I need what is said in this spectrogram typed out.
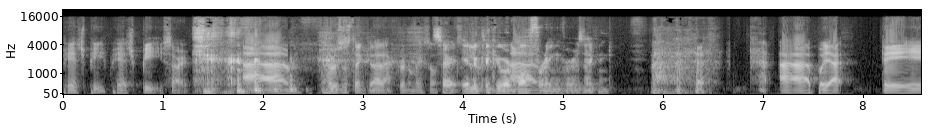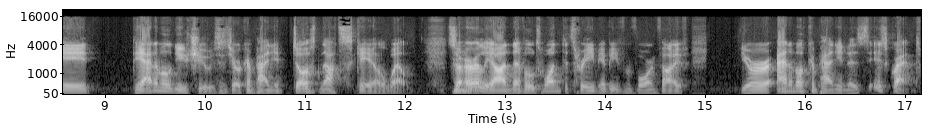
PHP PHB. Sorry, um, I was just thinking that acronym makes no Sorry, sense. it looked like you were Um, buffering for a second. uh, but yeah, the the animal you choose as your companion does not scale well. So Hmm. early on, levels one to three, maybe even four and five, your animal companion is is grand.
